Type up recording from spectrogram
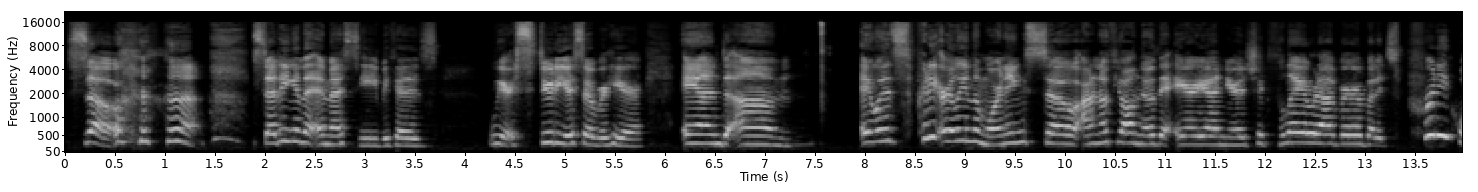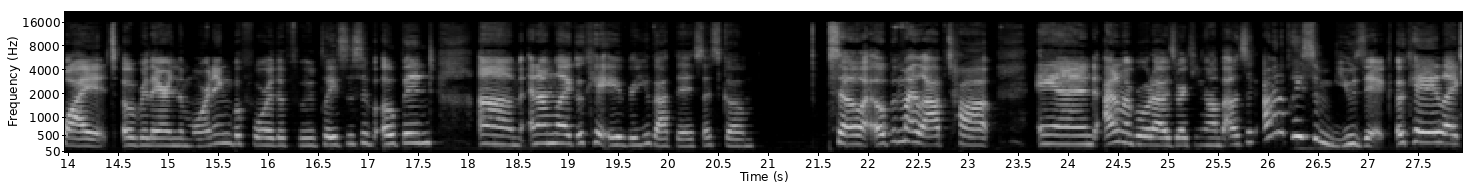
So, studying in the MSC because we are studious over here. And um it was pretty early in the morning, so I don't know if y'all know the area near Chick-fil-A or whatever, but it's pretty quiet over there in the morning before the food places have opened. Um and I'm like, "Okay, Avery, you got this. Let's go." So I opened my laptop and I don't remember what I was working on, but I was like, I'm gonna play some music, okay? Like,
